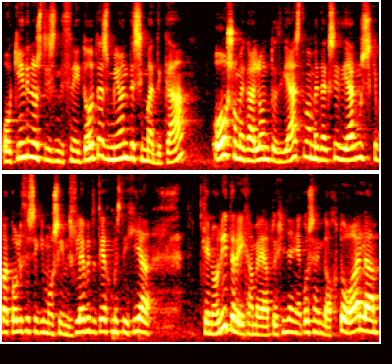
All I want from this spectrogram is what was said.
Ο κίνδυνος της θνητότητας μειώνεται σημαντικά όσο μεγαλώνει το διάστημα μεταξύ διάγνωσης και επακόλουθης εγκυμοσύνης. Βλέπετε ότι έχουμε στοιχεία και νωρίτερα είχαμε από το 1998, αλλά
